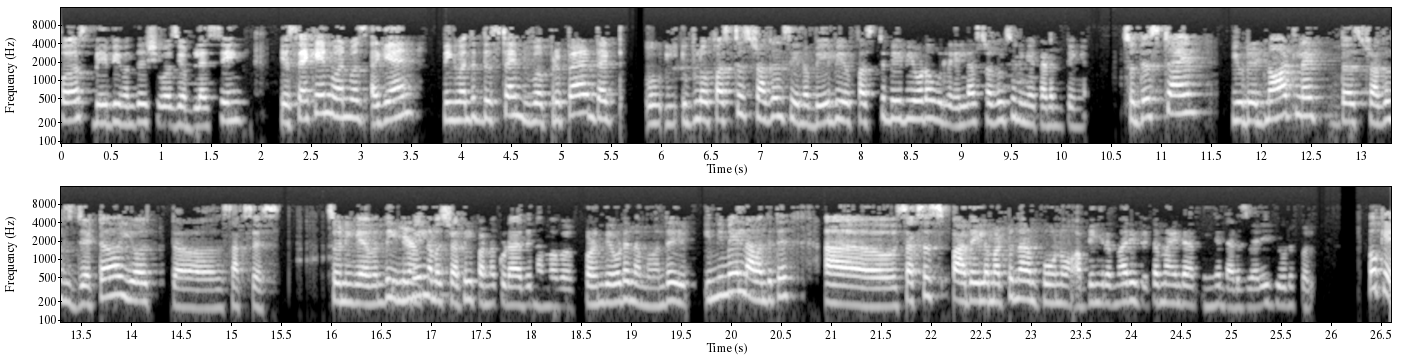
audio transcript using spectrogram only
ஃபர்ஸ்ட் பேபி வந்து she was your blessing your second one was again நீங்க வந்து this time you prepare that இவ்வளவு ஃபர்ஸ்ட் ஸ்ட்ரகிள்ஸ் என்ன பேபி ஃபர்ஸ்ட் பேபியோட உள்ள எல்லா ஸ்ட்ரகிள்ஸும் நீங்க கடந்துட்டீங்க. So this time you did not let the struggles deter your success so நீங்க வந்து இனிமேல் நம்ம ஸ்ட்ரகிள் பண்ணக்கூடாது. நம்ம குழந்தையோட நம்ம வந்து இனிமேல் நான் வந்துட்டு சக்சஸ் பாதையில மட்டும்தான் போகணும் அப்படிங்கிற மாதிரி டிட்டர்மைண்டா இருக்கீங்க. That is very beautiful okay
